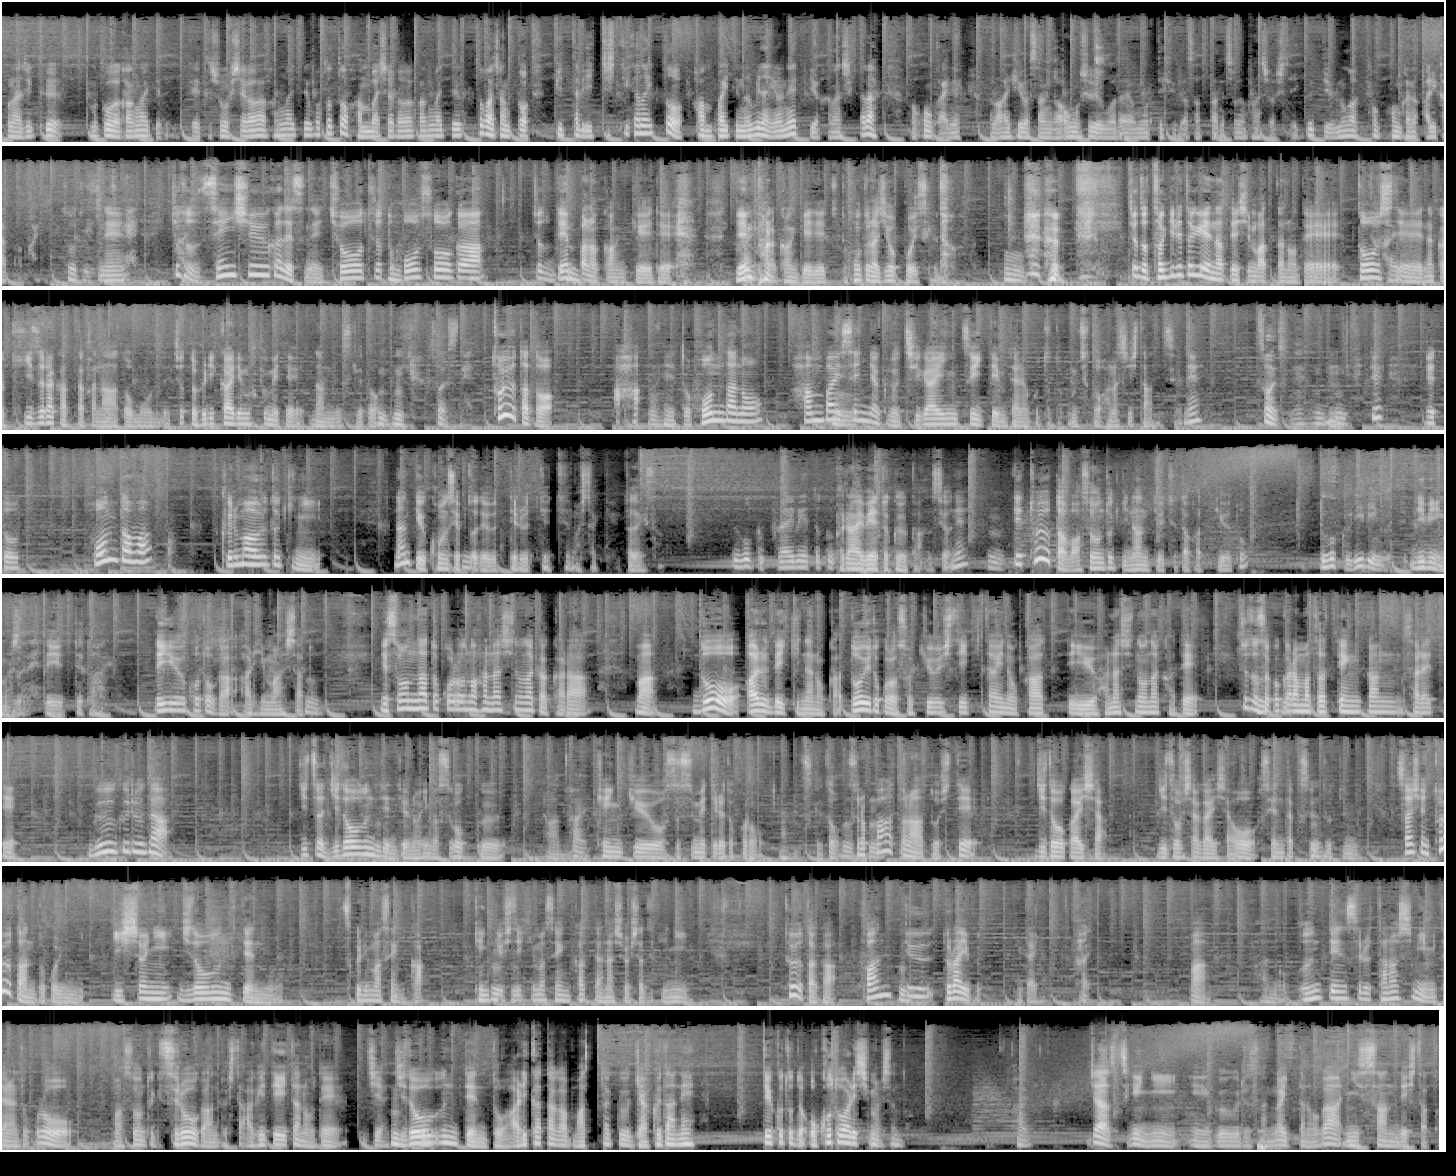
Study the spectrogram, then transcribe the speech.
同じく、向こうが考えてる、えっと、消費者側が考えてることと販売者側が考えてることがちゃんとぴったり一致していかないと、販売って伸びないよねっていう話から、まあ、今回ね、あの、愛弘さんが面白い話題を持ってきてくださったんで、その話をしていくっていうのが、今今回のあり方の回そうですね。ちょっと先週がですね、ちょうどちょっと放送が、ちょっと電波の関係で、電波の関係で、ちょっと本当ラジオっぽいですけど、うん。ちょっと途切れ途切れになってしまったので、通してなんか聞きづらかったかなと思うんで、ちょっと振り返りも含めてなんですけど、うんうん。そうですね。トヨタと、はうんえっ、と、ホンダの販売戦略の違いについてみたいなこととかもちょっとお話ししたんですよね。そうですね。うんうんで、えっ、と、ホンダは車を売るときに、なんていうコンセプトで売ってるって言ってましたっけ？田崎さん。動くプライベート空間。プライベート空間ですよね。うん。で、トヨタはその時なんて言ってたかっていうと、動くリビングって言ってリビングっ。て言ってた。はいっていうことがありましたと。うんで、そんなところの話の中から、まあ、どうあるべきなのか、どういうところを訴求していきたいのかっていう話の中で、ちょっとそこからまた転換されて、Google が、実は自動運転っていうのを今すごく、あのはい。研究を進めているところなんですけど、うん。うんそのパートナーとして自動会社、自動車会社を選択するときに、最初にトヨタのところに一緒に自動運転を作りませんか研究していきませんかって話をしたときに、トヨタがファントゥドライブみたいな、はい。まあ、あの、運転する楽しみみたいなところを、まあ、その時スローガンとして挙げていたので、じゃ自動運転とあり方が全く逆だね。っていうことでお断りしましたと。はい。じゃあ次に、えー Google さんが言ったのが日産でしたと。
